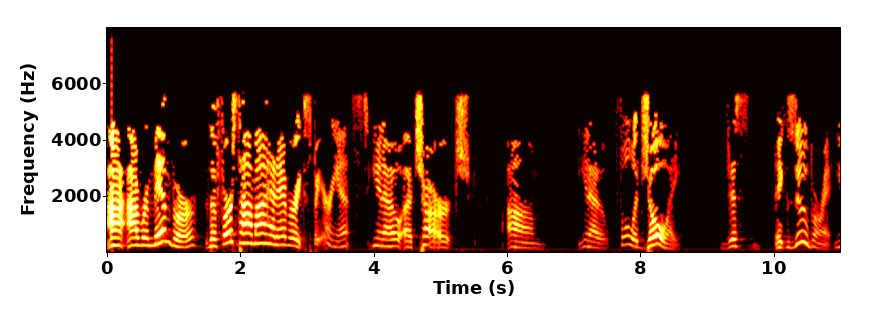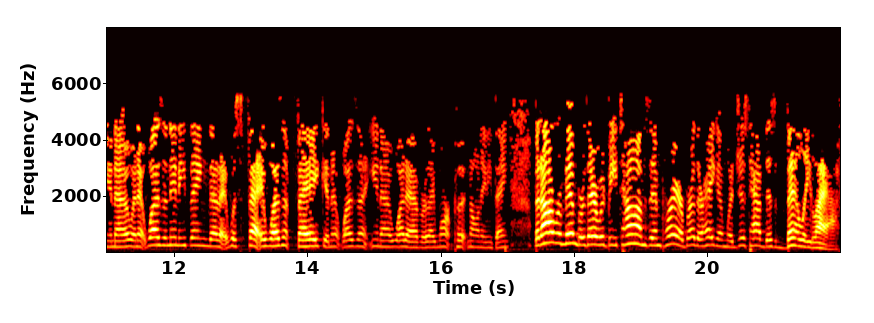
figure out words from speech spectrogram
I, I remember the first time I had ever experienced, you know, a church, um, you know, full of joy, just exuberant, you know, and it wasn't anything that it was fa- it wasn't fake and it wasn't, you know, whatever. They weren't putting on anything. But I remember there would be times in prayer brother Hagin would just have this belly laugh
